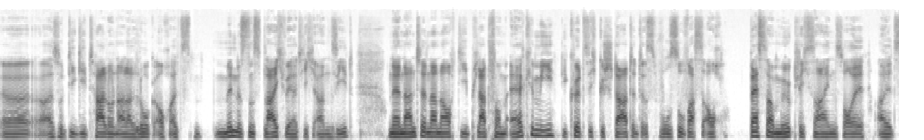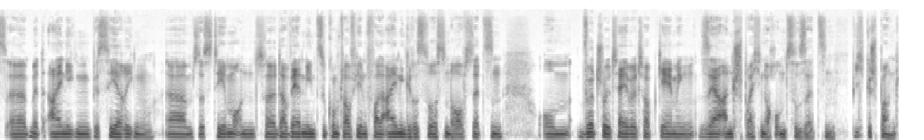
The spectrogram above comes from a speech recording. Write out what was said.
äh, also digital und analog auch als mindestens gleichwertig ansieht. Und er nannte dann auch die Plattform Alchemy, die kürzlich gestartet ist, wo sowas auch besser möglich sein soll als äh, mit einigen bisherigen äh, Systemen. Und äh, da werden die in Zukunft auf jeden Fall einige Ressourcen draufsetzen, um Virtual Tabletop Gaming sehr ansprechend auch umzusetzen. Bin ich gespannt.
